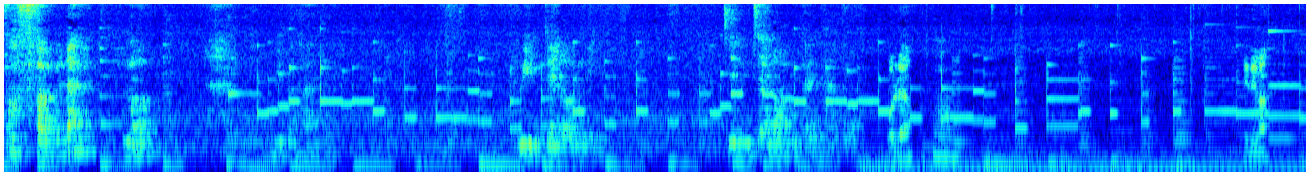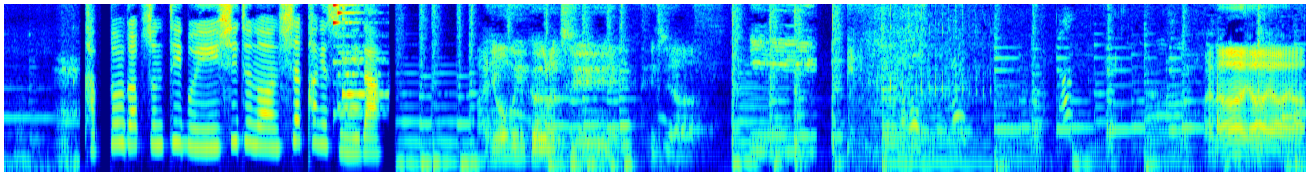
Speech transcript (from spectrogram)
소파 맨날 론. 미카 카. 윈 자이론 윈. 찜 자이론 간카 도. 올래 요? 응. 이리 와. 각돌갑순 TV 시즌 1 시작하겠습니다. 많이 먹으니까 그렇지, 돼지야. อี 하나, 야, 야, 야.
